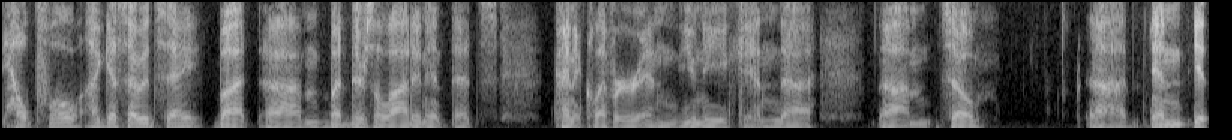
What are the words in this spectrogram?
helpful, I guess I would say. But um, but there's a lot in it that's kind of clever and unique, and uh, um, so. Uh, and it,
